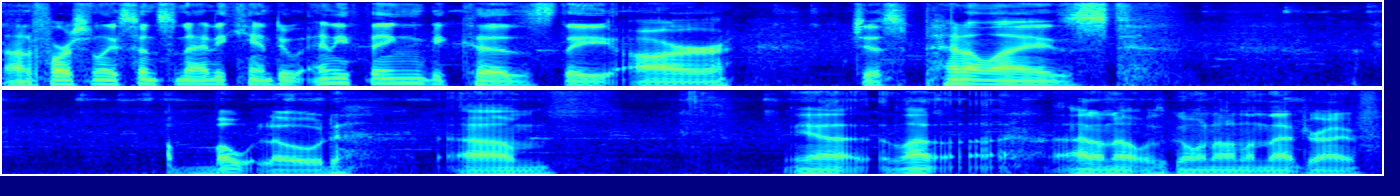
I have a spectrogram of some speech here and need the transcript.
unfortunately Cincinnati can't do anything because they are just penalized a boatload. Um, yeah, a lot. I don't know what was going on on that drive.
